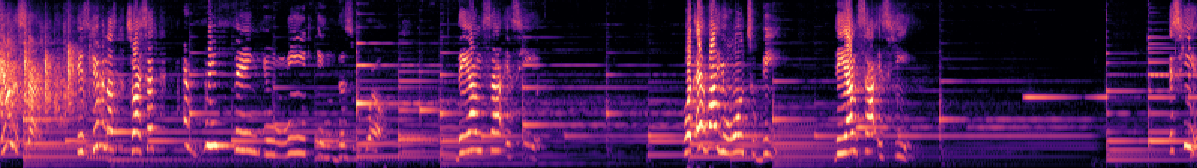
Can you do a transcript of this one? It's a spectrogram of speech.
You understand? He's given us. So I said, everything you need in this world, the answer is here. Whatever you want to be, the answer is here. It's here.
